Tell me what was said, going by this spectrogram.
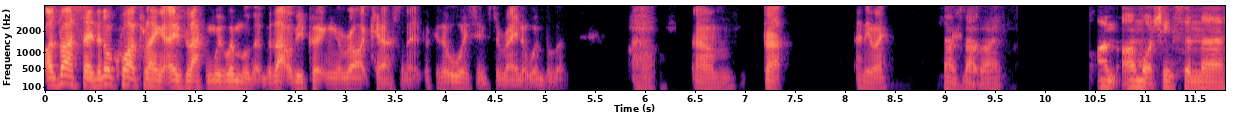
I was about to say they're not quite playing it overlapping with Wimbledon, but that would be putting a right curse on it because it always seems to rain at Wimbledon. Um, but anyway, Sounds about right. I'm I'm watching some uh,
